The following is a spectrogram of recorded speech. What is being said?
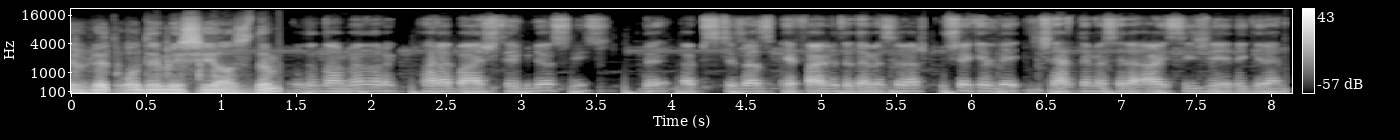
Devlet ödemesi yazdım. Burada normal olarak para bağışlayabiliyorsunuz. Ve hapis cezası kefalet ödemesi var. Bu şekilde içeride mesela ICC ile giren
